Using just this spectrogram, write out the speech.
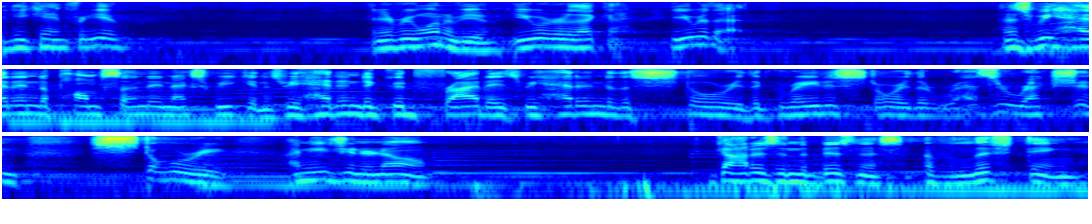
And he came for you. And every one of you, you were that guy. You were that. And as we head into Palm Sunday next weekend, as we head into Good Friday, as we head into the story, the greatest story, the resurrection story, I need you to know God is in the business of lifting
